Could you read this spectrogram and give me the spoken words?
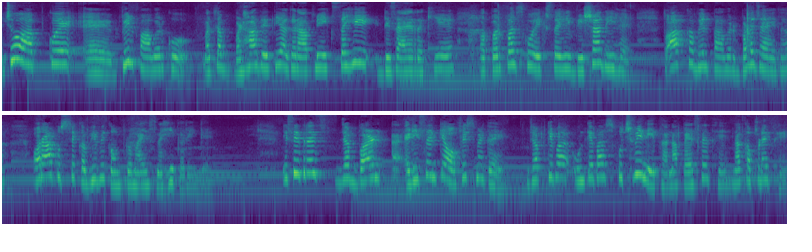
जो आपको विल पावर को मतलब बढ़ा देती है, अगर आपने एक सही डिज़ायर रखी है और पर्पस को एक सही दिशा दी है तो आपका विल पावर बढ़ जाएगा और आप उससे कभी भी कॉम्प्रोमाइज़ नहीं करेंगे। इसी तरह जब बर्न एडिसन के ऑफ़िस में गए, जबकि उनके पास कुछ भी नहीं था, ना पैसे थे, ना कपड़े थे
